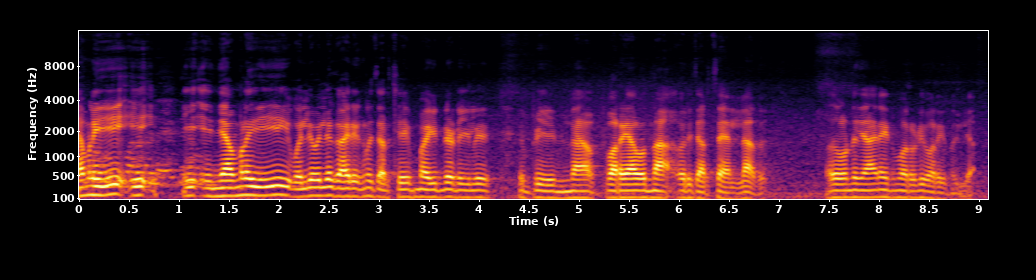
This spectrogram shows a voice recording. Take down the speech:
നമ്മൾ ഈ ഈ നമ്മൾ ഈ വലിയ വലിയ കാര്യങ്ങൾ ചർച്ച ചെയ്യുമ്പോൾ അതിന്റെ ഇടയിൽ പിന്നെ പറയാവുന്ന ഒരു ചർച്ചയല്ല അത്. അതുകൊണ്ട് ഞാൻ അതിന് മറുപടി പറയുന്നില്ല.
